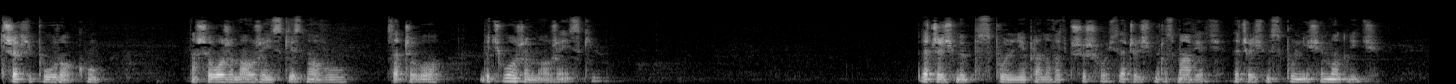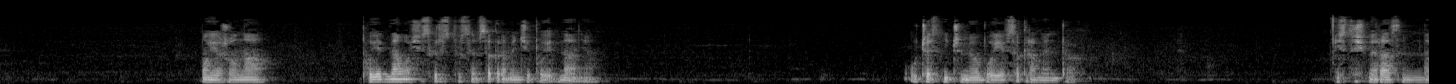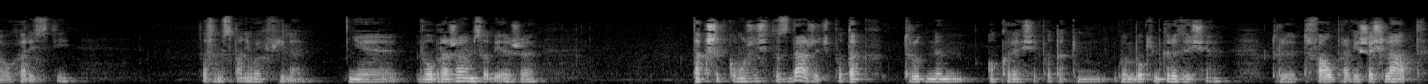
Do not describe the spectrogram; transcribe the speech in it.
trzech i pół roku nasze łoże małżeńskie znowu zaczęło być łożem małżeńskim. Zaczęliśmy wspólnie planować przyszłość, zaczęliśmy rozmawiać, zaczęliśmy wspólnie się modlić. Moja żona pojednała się z Chrystusem w sakramencie pojednania. Uczestniczymy oboje w sakramentach. Jesteśmy razem na Eucharystii. To są wspaniałe chwile. Nie wyobrażałem sobie, że tak szybko może się to zdarzyć po tak trudnym okresie, po takim głębokim kryzysie, który trwał prawie 6 lat,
